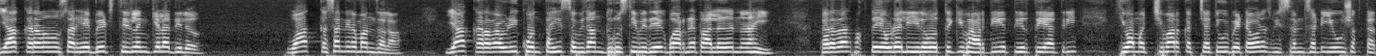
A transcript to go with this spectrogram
या करारानुसार हे बेट श्रीलंकेला दिलं. वाद कसा निर्माण झाला? या करारावेळी कोणताही संविधान दुरुस्ती विधेयक भरण्यात आलं नाही. करारात फक्त एवढं लिहिलं होतं की भारतीय तीर्थयात्री किंवा मच्छीमार कच्च्या तिळ बेटावर विश्रांतीसाठी येऊ शकतात.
